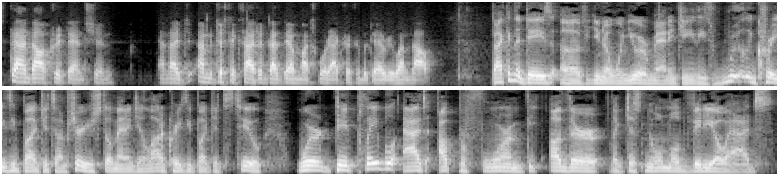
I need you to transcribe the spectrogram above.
standout retention, and I, I'm just excited that they're much more accessible to everyone now. Back in the days of, you know, when you were managing these really crazy budgets, I'm sure you're still managing a lot of crazy budgets too. Where did playable ads outperform the other, like just normal video ads?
